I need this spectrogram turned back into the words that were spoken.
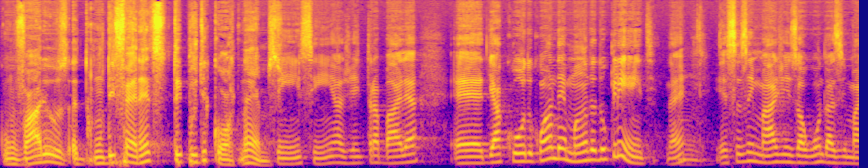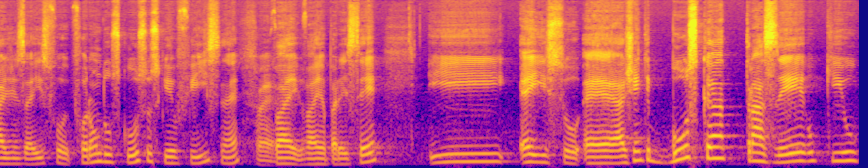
com vários, é, com diferentes tipos de corte, né, Emerson? Sim, sim. A gente trabalha é, de acordo com a demanda do cliente, né? Hum. Essas imagens, algumas das imagens aí foram dos cursos que eu fiz, né? Vai, vai aparecer. E é isso. É, a gente busca trazer o que o,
